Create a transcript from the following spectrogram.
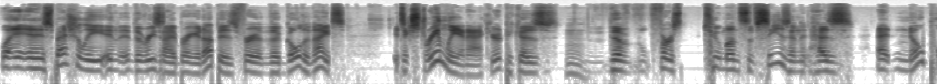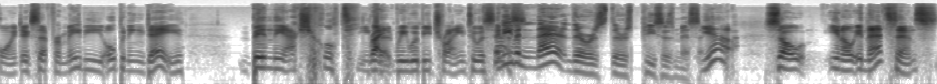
Well, and especially, and the reason I bring it up is for the Golden Knights, it's extremely inaccurate because Hmm. the first two months of season has at no point, except for maybe opening day, been the actual team Right. that we would be trying to assess. And even there, there was there's pieces missing. yeah. So you know, in that sense,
